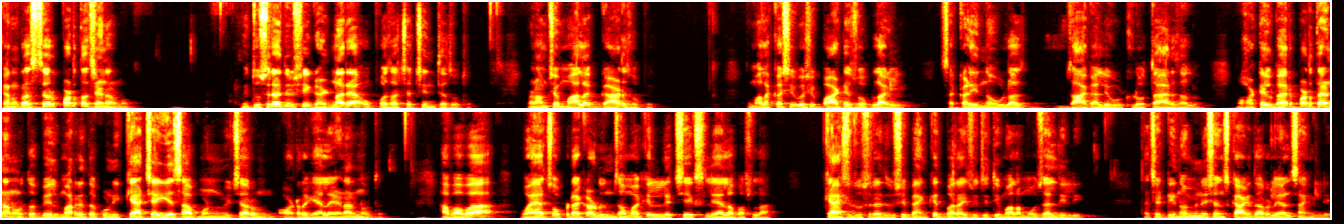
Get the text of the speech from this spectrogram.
कारण रस्त्यावर पडताच येणार नव्हतं. मी दुसऱ्या दिवशी घडणाऱ्या उपवासाच्या चिंतेत होतो. पण आमचे मालक गाढ झोपे मला कशी कशी पहाटे झोप लागली. सकाळी नऊला जाग आली उठलो तयार झालो. हॉटेल बाहेर पडता येणार नव्हतं. बेल मारले तर कोणी कॅच आई साहेब म्हणून विचारून ऑर्डर घ्यायला येणार नव्हतं. हा बाबा वह्या चोपड्या काढून जमा केलेले चेक्स लिहायला बसला. कॅश दुसऱ्या दिवशी बँकेत भरायची होती ती मला मोजायला दिली. त्याचे डिनॉमिनेशन्स कागदावर लिहायला सांगितले.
